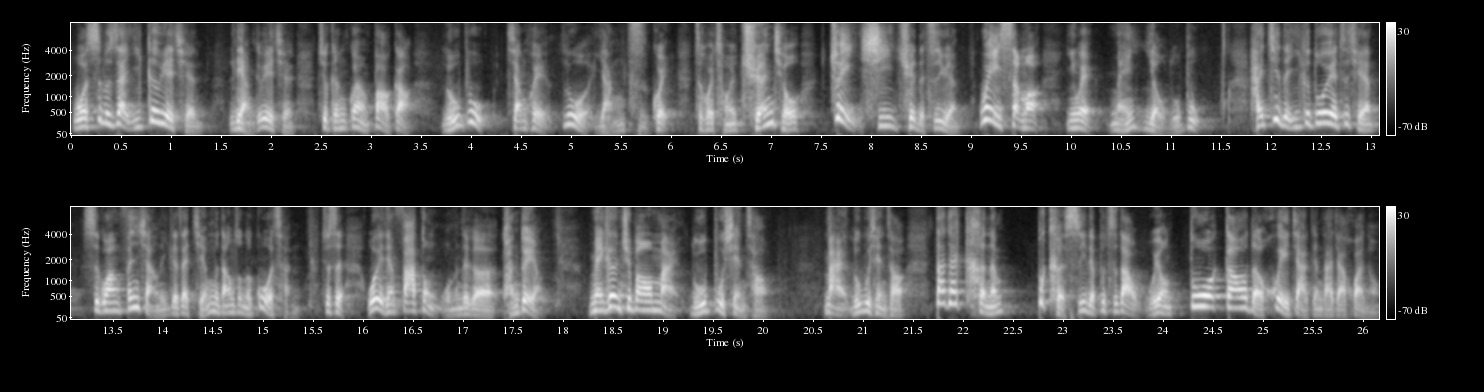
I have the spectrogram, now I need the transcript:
我是不是在一个月前、两个月前就跟官员报告，卢布将会洛阳纸贵，这会成为全球最稀缺的资源？为什么？因为没有卢布。还记得一个多月之前，世光分享了一个在节目当中的过程，就是我有一天发动我们这个团队啊，每个人去帮我买卢布现钞，买卢布现钞。大家可能不可思议的不知道，我用多高的汇价跟大家换哦。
